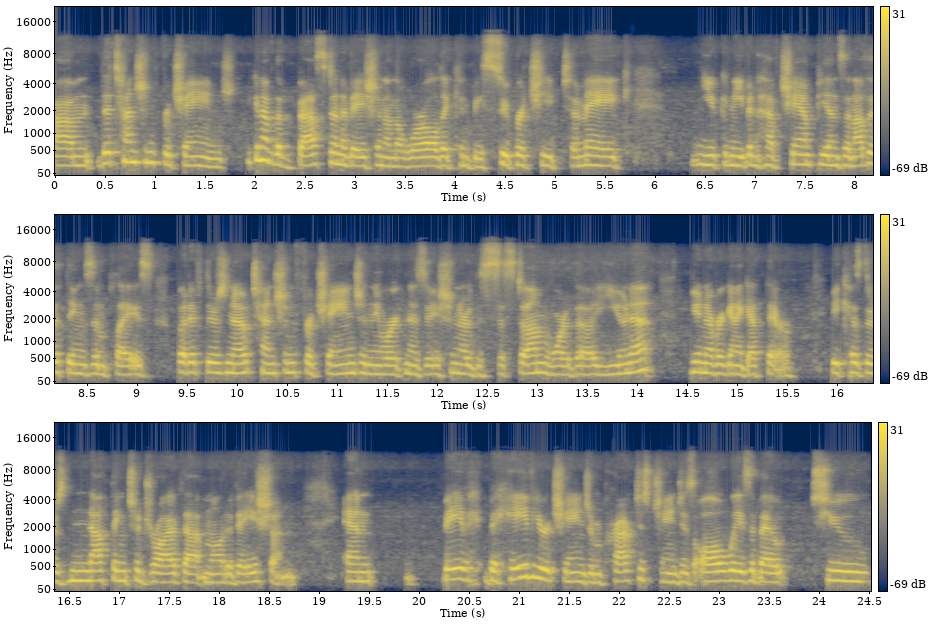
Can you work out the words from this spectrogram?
Um, the tension for change. You can have the best innovation in the world. It can be super cheap to make. You can even have champions and other things in place. But if there's no tension for change in the organization or the system or the unit, you're never going to get there because there's nothing to drive that motivation. And behavior change and practice change is always about two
